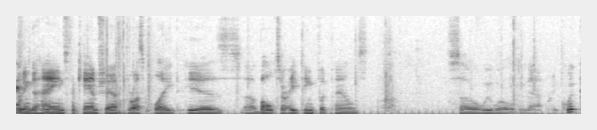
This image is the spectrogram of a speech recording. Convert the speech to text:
According to Haynes, the camshaft thrust plate is uh, bolts are 18 foot pounds. So we will do that pretty quick.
